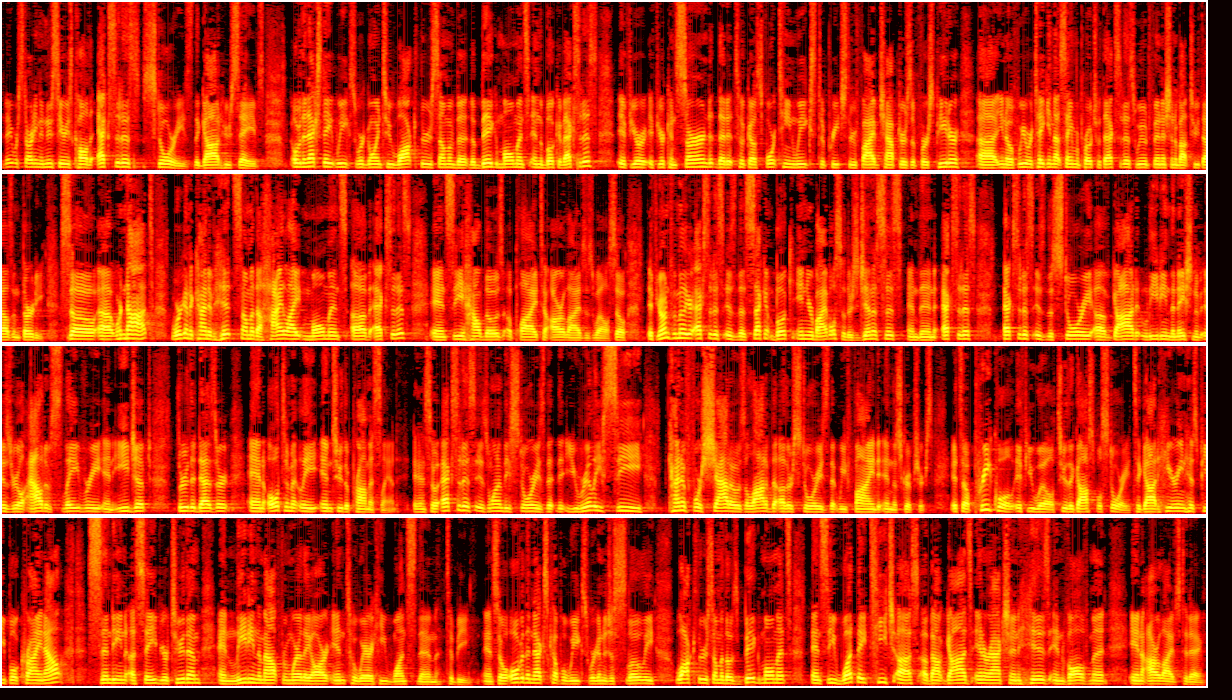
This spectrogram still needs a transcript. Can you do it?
Today, we're starting a new series called Exodus Stories The God Who Saves. Over the next eight weeks, we're going to walk through some of the, the big moments in the book of Exodus. If you're, if you're concerned that it took us 14 weeks to preach through five chapters of 1 Peter, uh, you know, if we were taking that same approach with Exodus, we would finish in about 2030. So uh, we're not. We're going to kind of hit some of the highlight moments of Exodus and see how those apply to our lives as well. So if you're unfamiliar, Exodus is the second book in your Bible. So there's Genesis and then Exodus. Exodus is the story of God leading the nation of Israel out of slavery in Egypt, through the desert, and ultimately into the promised land. And so Exodus is one of these stories that, that you really see kind of foreshadows a lot of the other stories that we find in the scriptures. It's a prequel, if you will, to the gospel story, to God hearing his people crying out, sending a savior to them, and leading them out from where they are into where he wants them to be. And so, over the next couple weeks, we're going to just slowly walk through some of those big moments and see what they teach us about God's interaction, his involvement in our lives today.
